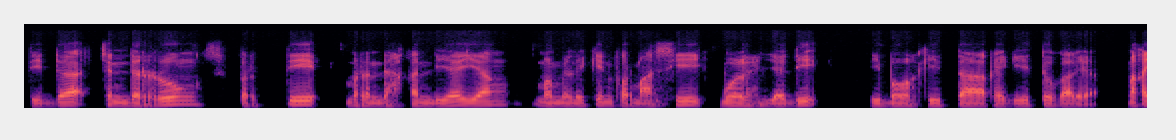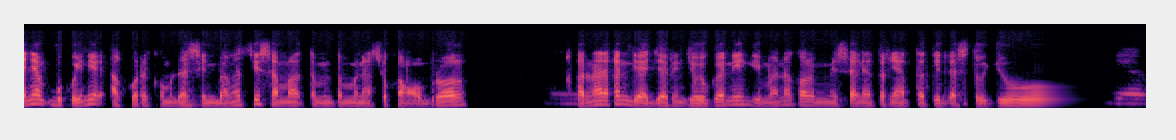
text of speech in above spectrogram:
tidak cenderung seperti merendahkan dia yang memiliki informasi boleh jadi di bawah kita kayak gitu kali ya. Makanya buku ini aku rekomendasiin banget sih sama teman-teman yang suka ngobrol. Hmm. Karena kan diajarin juga nih gimana kalau misalnya ternyata tidak setuju. Ya,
